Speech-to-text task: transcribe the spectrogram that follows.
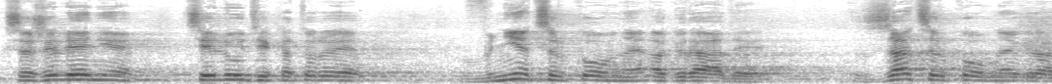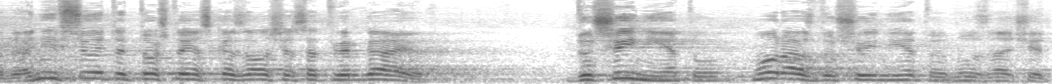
К сожалению, те люди, которые вне церковной ограды, за церковной оградой, они все это, то, что я сказал, сейчас отвергают. Души нету. Ну, раз души нету, ну, значит,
